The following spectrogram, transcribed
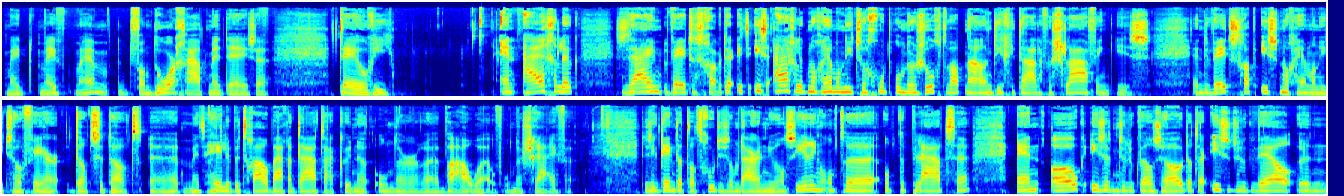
mee, mee van doorgaat met deze theorie. En eigenlijk zijn wetenschappers. Het is eigenlijk nog helemaal niet zo goed onderzocht wat nou een digitale verslaving is. En de wetenschap is nog helemaal niet zo ver dat ze dat uh, met hele betrouwbare data kunnen onderbouwen of onderschrijven. Dus ik denk dat dat goed is om daar een nuancering op te, op te plaatsen. En ook is het natuurlijk wel zo dat er is natuurlijk wel een,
